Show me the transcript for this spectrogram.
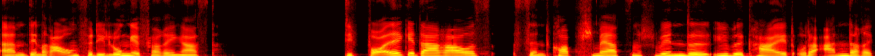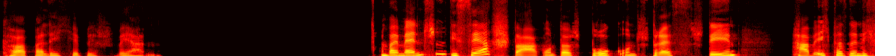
ähm, den Raum für die Lunge verringerst. Die Folge daraus sind Kopfschmerzen, Schwindel, Übelkeit oder andere körperliche Beschwerden. Bei Menschen, die sehr stark unter Druck und Stress stehen, habe ich persönlich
